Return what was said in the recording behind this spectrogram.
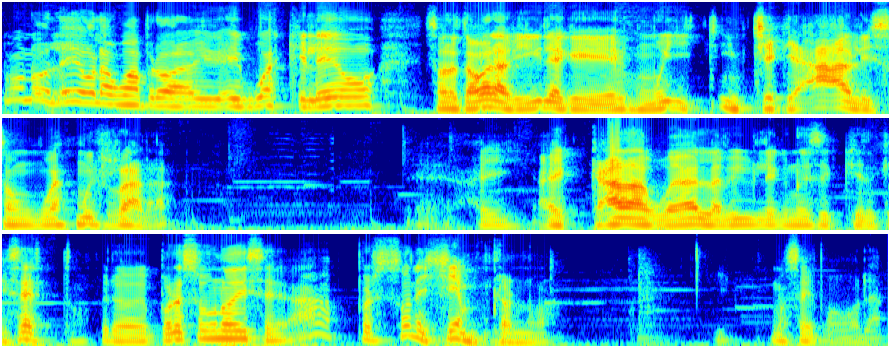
No, no leo la weá, pero hay, weas que leo, sobre todo la Biblia, que es muy inchequeable y son weas muy raras. Eh, hay, cada weá en la Biblia que uno dice que, es esto, pero por eso uno dice, ah, pues son ejemplos, ¿no? no sé, por las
